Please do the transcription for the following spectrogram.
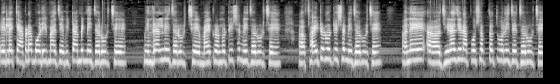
એટલે કે આપણા બોડીમાં જે વિટામિનની જરૂર છે, મિનરલની જરૂર છે, માઇક્રોન્યુટ્રિશનની જરૂર છે ફાઇટોન્યુટ્રિશનની જરૂર છે, અને ઝીણા ઝીણા પોષક તત્વોની જે જરૂર છે,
